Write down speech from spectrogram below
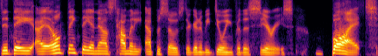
Did they? I don't think they announced how many episodes they're going to be doing for this series, but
